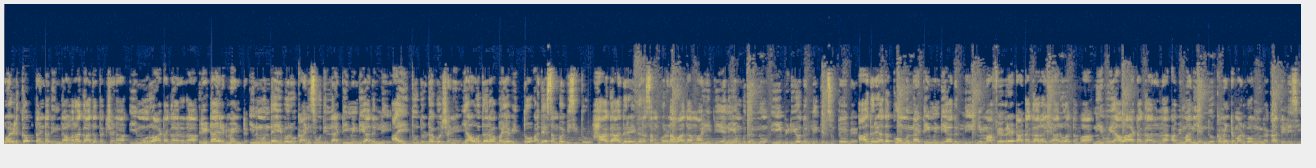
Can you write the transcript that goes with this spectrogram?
ವರ್ಲ್ಡ್ ಕಪ್ ತಂಡದಿಂದ ಹೊರಗಾದ ತಕ್ಷಣ ಈ ಮೂರು ಆಟಗಾರರ ರಿಟೈರ್ಮೆಂಟ್ ಇನ್ ಮುಂದೆ ಇವರು ಕಾಣಿಸುವುದಿಲ್ಲ ಟೀಂ ಇಂಡಿಯಾದಲ್ಲಿ. ಆಯಿತು ದೊಡ್ಡ ಘೋಷಣೆ. ಯಾವುದರ ಭಯವಿತ್ತೋ ಅದೇ ಸಂಭವಿಸಿತು. ಹಾಗಾದರೆ ಇದರ ಸಂಪೂರ್ಣವಾದ ಮಾಹಿತಿ ಏನು ಎಂಬುದನ್ನು ಈ ವಿಡಿಯೋದಲ್ಲಿ ತಿಳಿಸುತ್ತೇವೆ. ಆದರೆ ಅದಕ್ಕೂ ಮುನ್ನ ಟೀಂ ಇಂಡಿಯಾದಲ್ಲಿ ನಿಮ್ಮ ಫೇವರೇಟ್ ಆಟಗಾರ ಯಾರು ಅಥವಾ ನೀವು ಯಾವ ಆಟಗಾರನ ಅಭಿಮಾನಿ ಎಂದು ಕಮೆಂಟ್ ಮಾಡುವ ಮೂಲಕ ತಿಳಿಸಿ.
